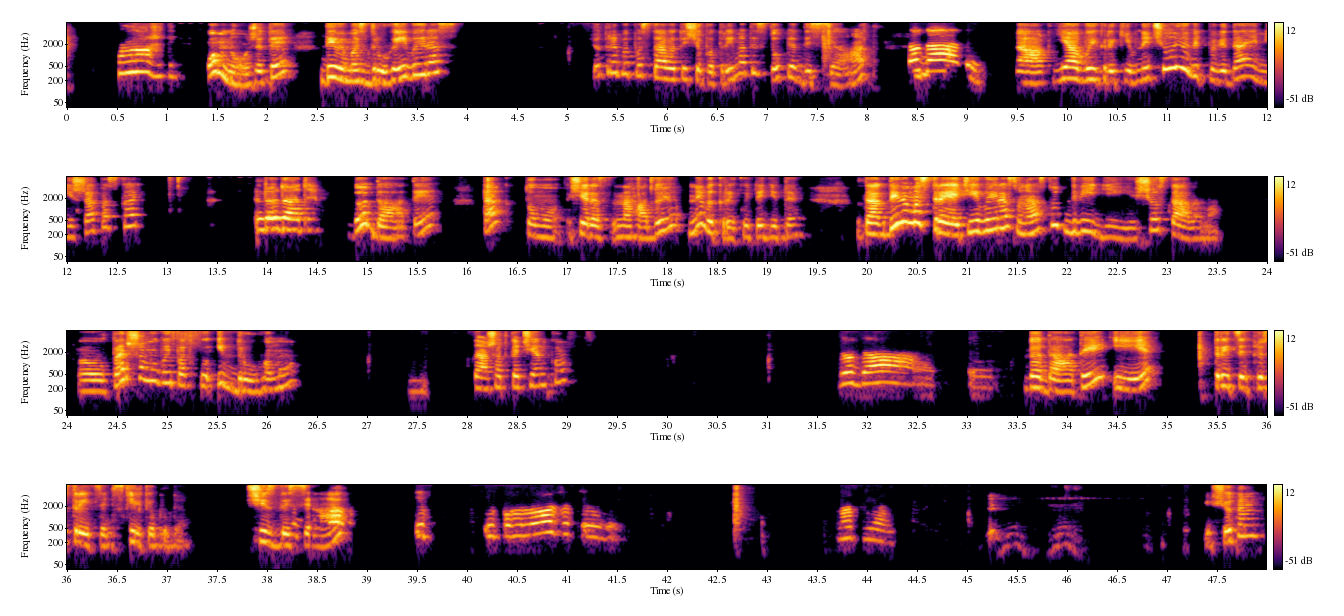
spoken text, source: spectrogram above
Помножити. Помножити. Дивимось другий вираз. Що треба поставити, щоб отримати 150? Додати. Так, я викриків не чую, відповідає Міша Паскаль. Додати. Додати. Так, тому ще раз нагадую, не викрикуйте, діти. Так, дивимось третій вираз. У нас тут дві дії. Що ставимо? В першому випадку і в другому. Саша Ткаченко. Додати. Додати і 30 плюс 30 скільки буде? 60. І помножити на 5. І що там?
